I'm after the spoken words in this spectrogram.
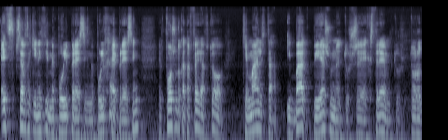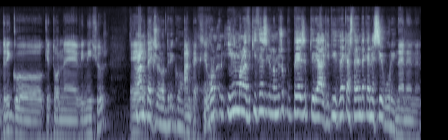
Έτσι πιστεύω θα κινηθεί με πολύ pressing, με πολύ high pressing. Εφόσον το καταφέρει αυτό και μάλιστα οι back πιέσουν τους ε, extreme, τους, τον Ροντρίγκο και τον ε, Vinicius ε, αν παίξει ο Ροντρίγκο. αν παίξει. Εγώ, είναι η μοναδική θέση νομίζω που παίζει από τη Real. Γιατί η 10 στα 11 είναι σίγουρη. ναι, ναι, ναι, ναι.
